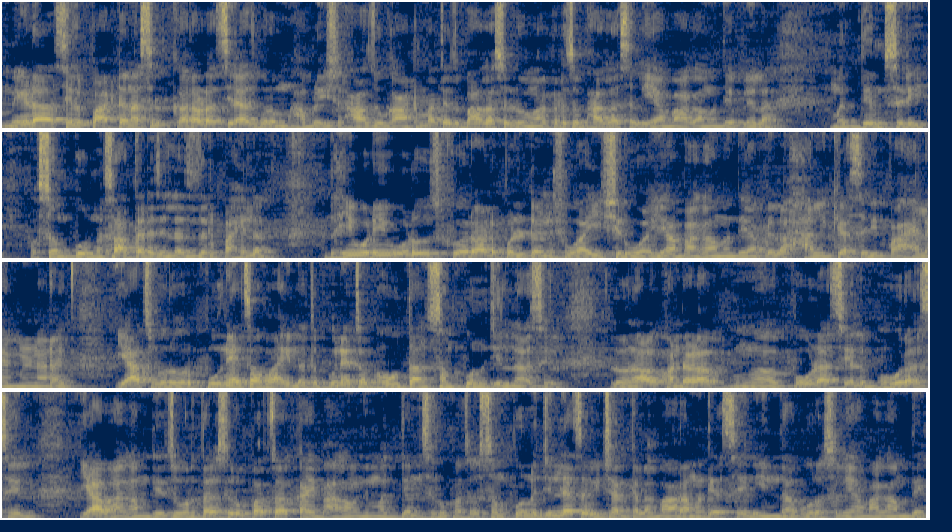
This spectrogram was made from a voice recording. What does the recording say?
मेढा असेल पाटण असेल कराड असेल याचबरोबर महाबळेश्वर हा जो घाटमाथ्याचा भाग असेल डोंगाकडचा भाग असेल या भागामध्ये आपल्याला मध्यम सरी व संपूर्ण सातारा जिल्ह्याचं जर पाहिलं दहिवडे वडोज कराड पलटण वाई शिरवळ या भागामध्ये आपल्याला हलक्या सरी पाहायला मिळणार आहेत. याचबरोबर पुण्याचा पाहिलं तर पुण्याचा बहुतांश संपूर्ण जिल्हा असेल. लोणावळा खंडाळा पोड असेल भोर असेल या भागामध्ये जोरदार स्वरूपाचा काही भागामध्ये मध्यम स्वरूपाचा संपूर्ण जिल्ह्याचा विचार केला. बारामती असेल इंदापूर असेल या भागामध्ये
